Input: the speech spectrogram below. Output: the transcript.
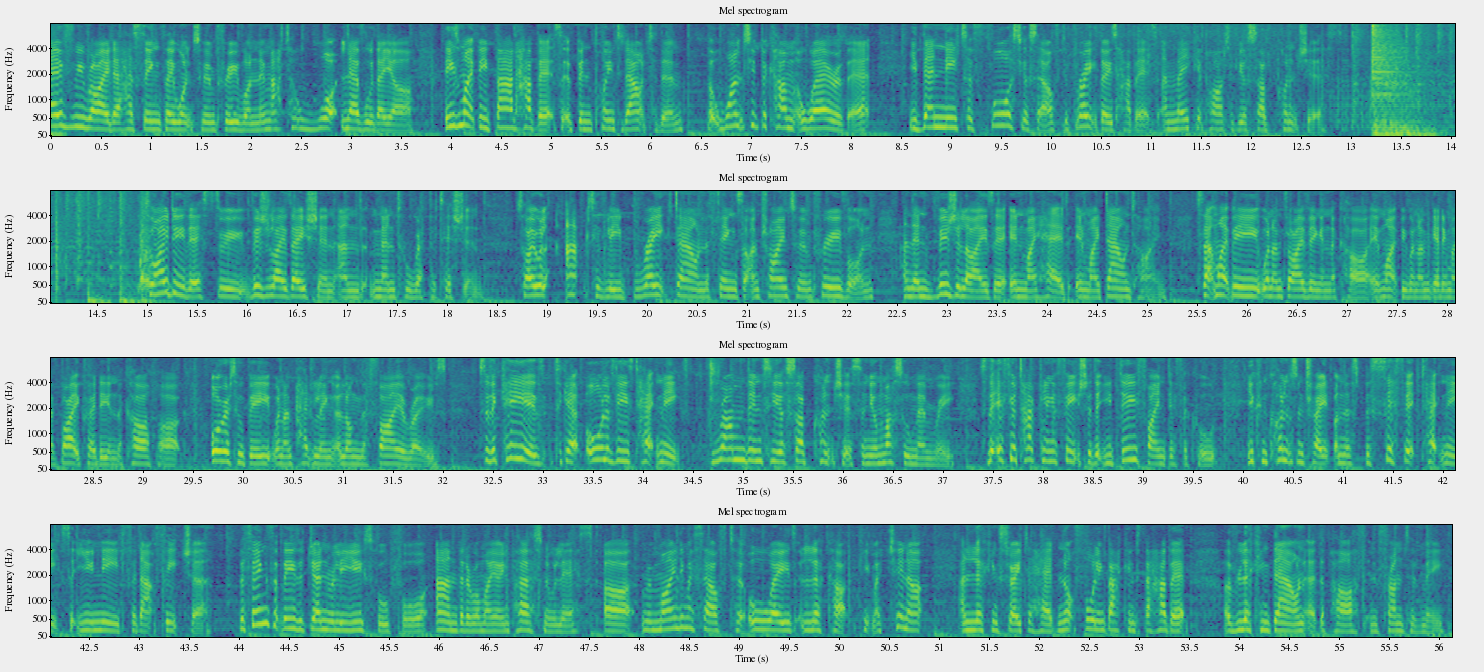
Every rider has things they want to improve on, no matter what level they are. These might be bad habits that have been pointed out to them, but once you've become aware of it, you then need to force yourself to break those habits and make it part of your subconscious. So I do this through visualization and mental repetition. So I will actively break down the things that I'm trying to improve on and then visualize it in my head in my downtime. So that might be when I'm driving in the car, it might be when I'm getting my bike ready in the car park, or it'll be when I'm pedaling along the fire roads. So the key is to get all of these techniques drummed into your subconscious and your muscle memory so that if you're tackling a feature that you do find difficult, you can concentrate on the specific techniques that you need for that feature. The things that these are generally useful for and that are on my own personal list are reminding myself to always look up, keep my chin up and looking straight ahead, not falling back into the habit of looking down at the path in front of me.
